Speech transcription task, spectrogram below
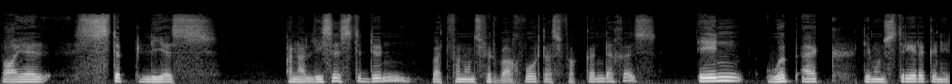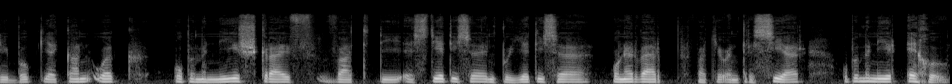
baie stip lees analises te doen wat van ons verwag word as vakkundiges en hoop ek demonstreer ek in hierdie boek jy kan ook op 'n manier skryf wat die estetiese en poëtiese onderwerp wat jou interesseer op 'n manier ekho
